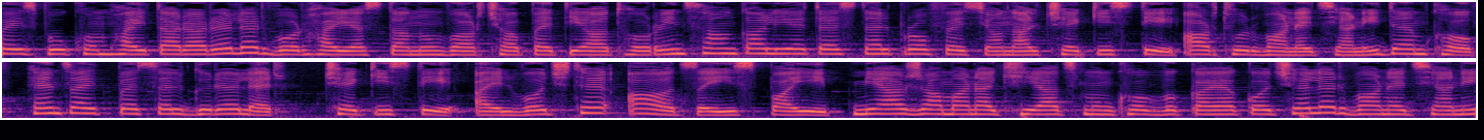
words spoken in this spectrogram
Facebook-ում հայտարարել էր, որ Հայաստանում վարչապետի աթոռին ցանկալի է տեսնել պրոֆեսիոնալ չեկիստի Արթուր Վանեցյանի դեմքով։ Հենց այդպես էլ գրել էր. Չեկիստի, այլ ոչ թե ԱԱՑ-ի սպայի։ Միաժամանակ հիացմունքով վկայակոչել էր Վանեցյանի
